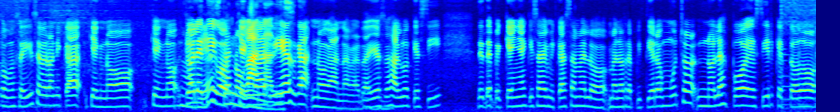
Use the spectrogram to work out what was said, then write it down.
como se dice, Verónica, quien no, quien no, yo le digo, quien no arriesga, no gana, ¿verdad? Y eso es algo que sí desde pequeña, quizás en mi casa me lo, me lo repitieron mucho. No les puedo decir que todo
